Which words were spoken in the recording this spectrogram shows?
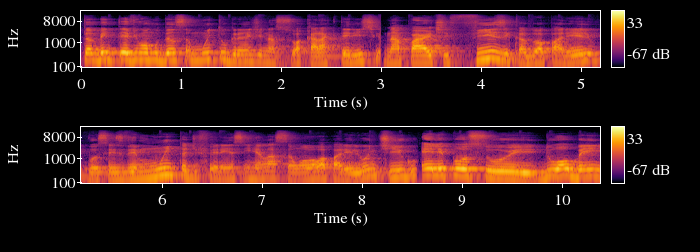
Também teve uma mudança muito grande na sua característica, na parte física do aparelho. Vocês vê muita diferença em relação ao aparelho antigo. Ele possui dual band,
